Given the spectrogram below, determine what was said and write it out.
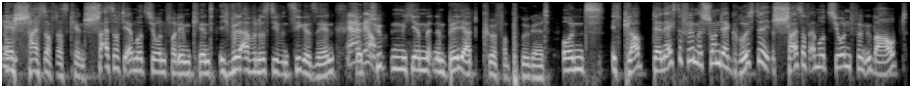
Mhm. Ey, scheiß auf das Kind. Scheiß auf die Emotionen von dem Kind. Ich will einfach nur Steven Siegel sehen, Ja, der genau. Typen hier mit einem Billardkür verprügelt. Und ich glaube, der nächste Film ist schon der größte Scheiß auf Emotionen Film überhaupt.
